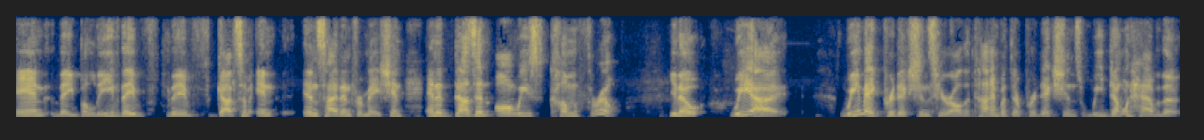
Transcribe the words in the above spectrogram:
and they believe they've they've got some in, inside information and it doesn't always come through. You know, we uh we make predictions here all the time, but they're predictions. We don't have the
